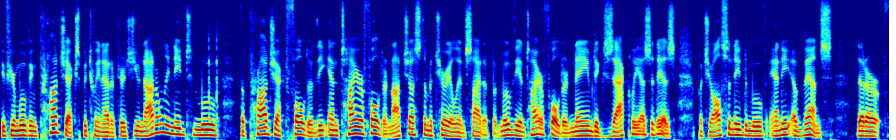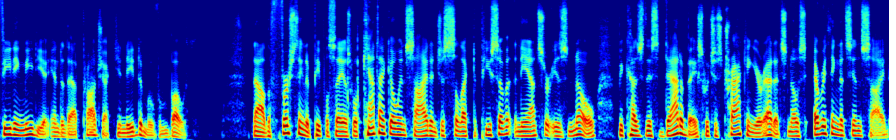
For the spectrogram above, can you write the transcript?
If you're moving projects between editors, you not only need to move the project folder, the entire folder, not just the material inside it, but move the entire folder named exactly as it is, but you also need to move any events that are feeding media into that project. You need to move them both. Now, the first thing that people say is, well, can't I go inside and just select a piece of it? And the answer is no, because this database, which is tracking your edits, knows everything that's inside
